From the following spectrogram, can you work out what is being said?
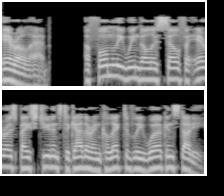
Aerolab, a formerly windowless cell for aerospace students to gather and collectively work and study.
